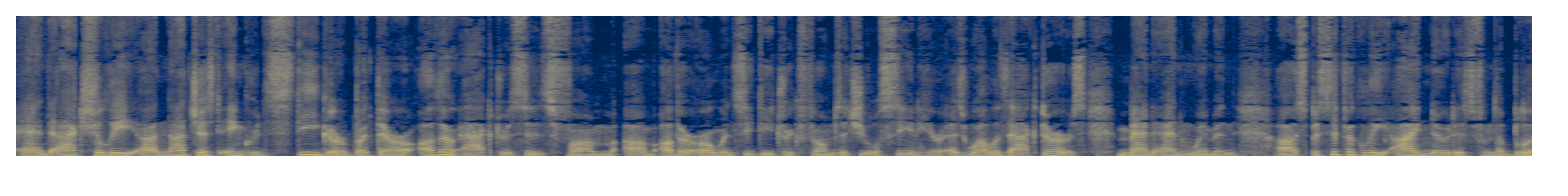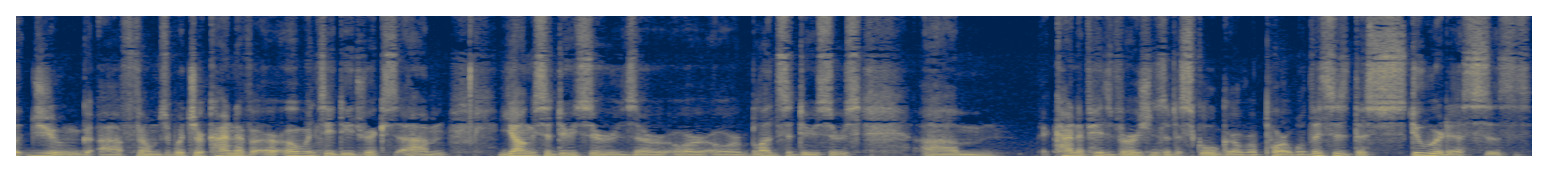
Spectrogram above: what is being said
and actually, uh, not just Ingrid Steeger, but there are other actresses from um, other Erwin C. Dietrich films that you will see in here, as well as actors, men and women. Uh, specifically, I noticed from the Blutjung uh, films, which are kind of Erwin C. Dietrich's um, young seducers or, or, or blood seducers. Um, kind of his versions of the schoolgirl report. Well, this is the stewardesses,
